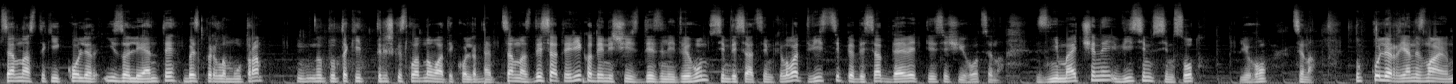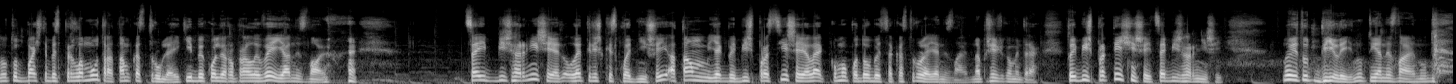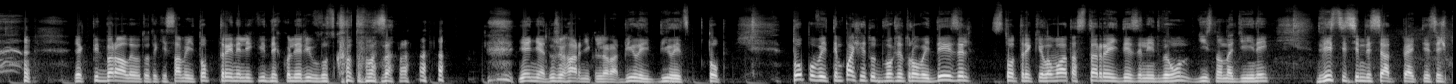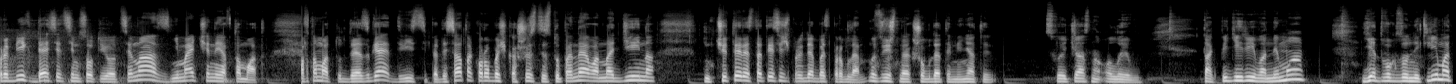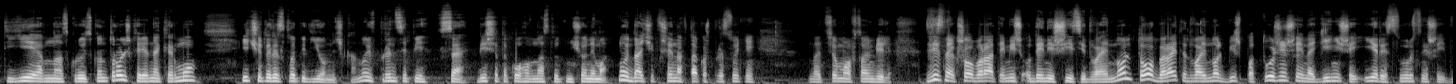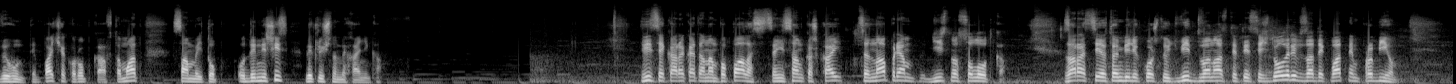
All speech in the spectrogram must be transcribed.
Це в нас такий колір ізоленти без перламутра. Ну, тут такий трішки складноватий колір. Це в нас 10 й рік, 1,6 дизельний двигун, 77 кВт, 259 тисяч його ціна. З Німеччини 8700 його ціна. Ну, колір, я не знаю. Ну тут бачите, без перламутра, там каструля. Який би колір обрали ви, я не знаю. Цей більш гарніший, але трішки складніший, а там якби більш простіший, але кому подобається каструля, я не знаю. Напишіть в коментарях. Той більш практичніший, це більш гарніший. Ну і тут білий. Ну я не знаю. Ну як підбирали ото такий самий топ-3 неліквідних кольорів Луцького автобазара. Ні, ні, дуже гарні кольори. Білий, білий топ. Топовий, тим паче тут 2-літровий дизель, 103 кВт, старий дизельний двигун, дійсно надійний. 275 тисяч пробіг, 10 700 його ціна, з Німеччини автомат. Автомат тут DSG, 250 коробочка, 6-ступенева, надійна. 400 тисяч пройде без проблем. Ну, звісно, якщо будете міняти своєчасно оливу. Так, підігріва нема. Є двохзонний клімат, є в нас круїз-контроль, шкіряне кермо і 4 склопідйомничка. Ну і в принципі все. Більше такого в нас тут нічого нема. Ну і датчик в шинах також присутній на цьому автомобілі. Звісно, якщо обирати між 1,6 і 2,0, то обирайте 2,0 більш потужніший, надійніший і ресурсніший двигун. Тим паче коробка автомат самий топ. 1,6 виключно механіка. Дивіться, яка ракета нам попалась. Це Nissan Qashqai. Ціна прям дійсно солодка. Зараз ці автомобілі коштують від 12 тисяч доларів з адекватним пробігом.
